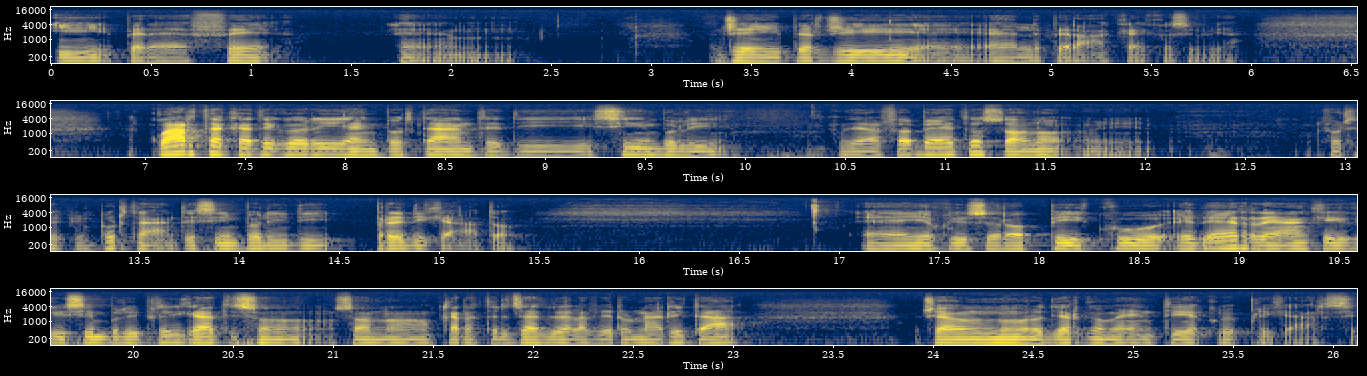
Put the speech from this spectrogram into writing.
I per F, ehm, J per G e L per H e così via. Quarta categoria importante di simboli dell'alfabeto sono, eh, forse più importanti, i simboli di predicato. Eh, io qui userò P, Q ed R, anche i simboli predicati sono, sono caratterizzati dall'avere una rarità, cioè un numero di argomenti a cui applicarsi.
